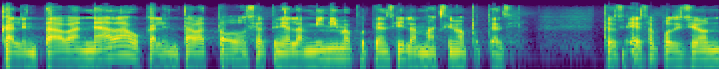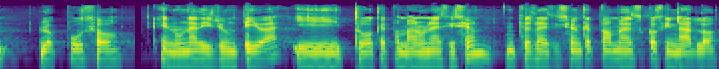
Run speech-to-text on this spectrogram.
calentaba nada o calentaba todo, o sea, tenía la mínima potencia y la máxima potencia. Entonces, esa posición lo puso en una disyuntiva y tuvo que tomar una decisión. Entonces, la decisión que toma es cocinarlo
